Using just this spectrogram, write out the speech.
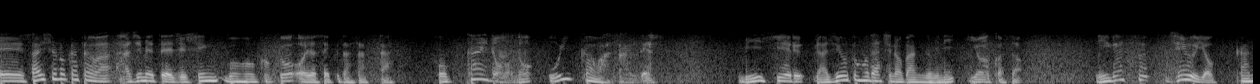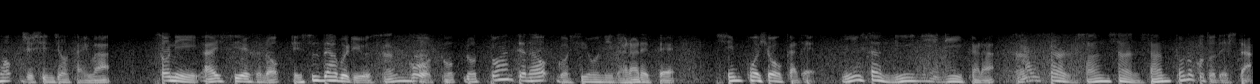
えー最初の方は初めて受信ご報告をお寄せくださった北海道の及川さんです。BCL ラジオ友達の番組にようこそ。2月14日の受信状態はソニー ICF の SW35 とロットアンテナをご使用になられて進歩評価で23222から33333とのことでした。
